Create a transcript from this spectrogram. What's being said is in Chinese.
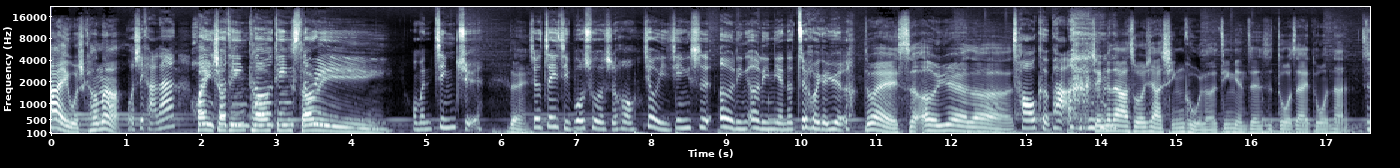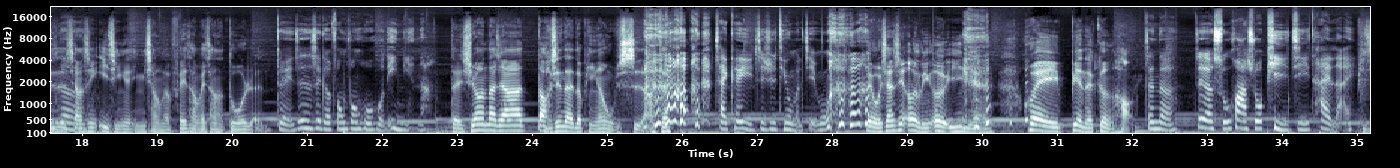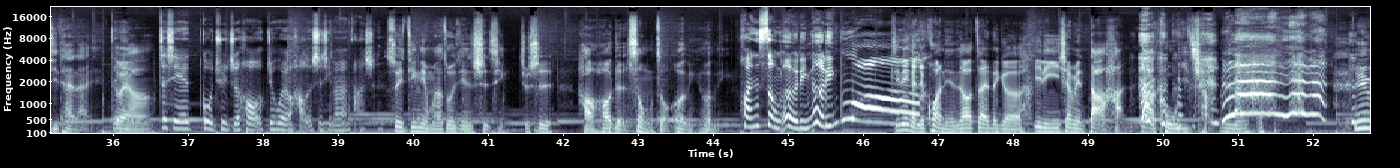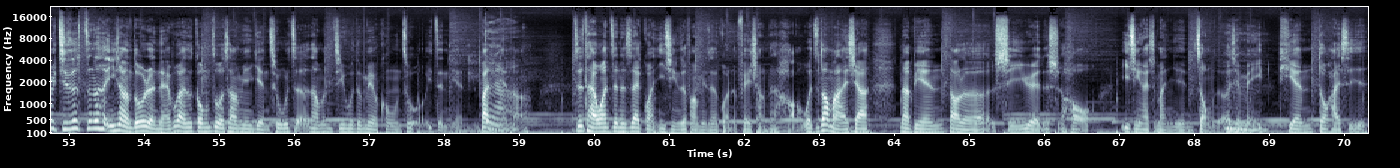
嗨，我是康娜，我是卡拉，欢迎收听偷听 Story。我们惊觉。对，就这一集播出的时候，就已经是二零二零年的最后一个月了。对，十二月了，超可怕。先跟大家说一下，辛苦了，今年真的是多灾多难，就是相信疫情也影响了非常非常的多人。对，真的是个风风火火的一年呐、啊。对，希望大家到现在都平安无事啊，对 才可以继续听我们的节目。对，我相信二零二一年会变得更好。真的，这个俗话说“否极泰来”，否极泰来。对啊，这些过去之后，就会有好的事情慢慢发生。所以今年我们要做一件事情，就是好好的送走二零二零，欢送二零二零。哇！今天感觉跨年，然后在那个一零一下面大喊大哭一场，因为其实真的很影响很多人呢，不管是工作上面演出者，他们几乎都没有工作一整年、半年啊。其实台湾真的是在管疫情这方面，真的管得非常的好。我知道马来西亚那边到了十一月的时候，疫情还是蛮严重的，而且每一天都还是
